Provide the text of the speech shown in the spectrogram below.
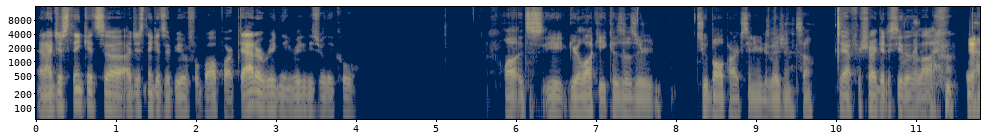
and I just think it's a, I just think it's a beautiful ballpark. That or Wrigley. Wrigley's really cool. Well, it's you're lucky because those are two ballparks in your division. So Yeah, for sure. I get to see those a lot. yeah.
